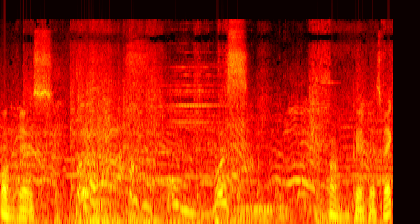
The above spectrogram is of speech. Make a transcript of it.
Oh, der ist... Was? Oh, okay, der ist weg.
